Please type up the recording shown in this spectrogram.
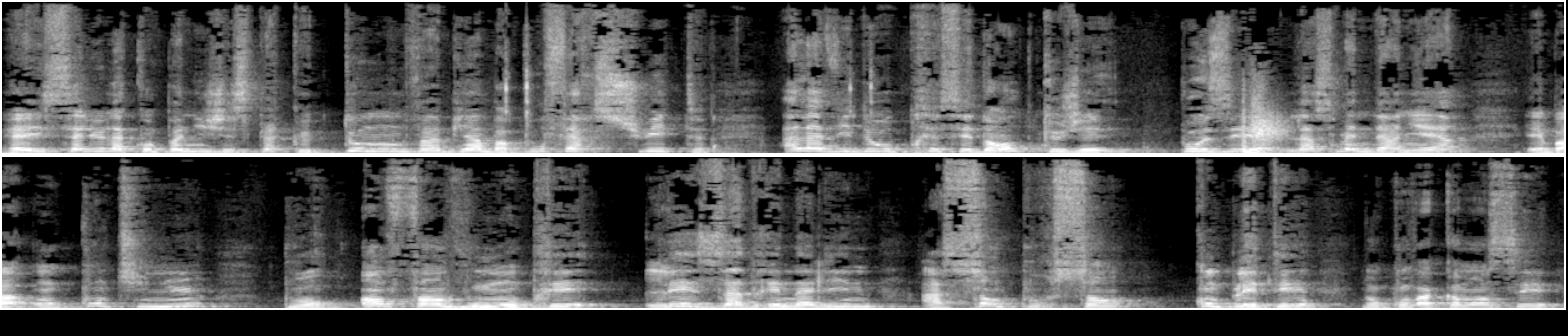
Hey, salut la compagnie, j'espère que tout le monde va bien. Bah, pour faire suite à la vidéo précédente que j'ai posée la semaine dernière, et bah, on continue pour enfin vous montrer les adrénalines à 100% complétées. Donc, on va commencer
